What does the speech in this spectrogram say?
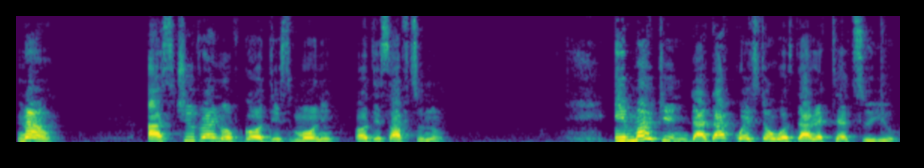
Now, as children of God this morning or this afternoon, imagine that that question was directed to you.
